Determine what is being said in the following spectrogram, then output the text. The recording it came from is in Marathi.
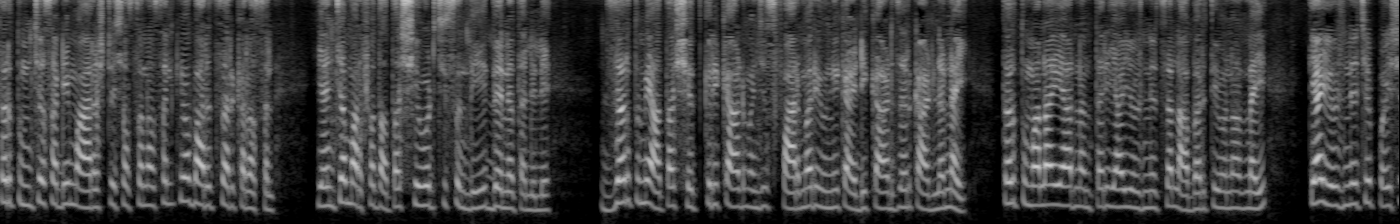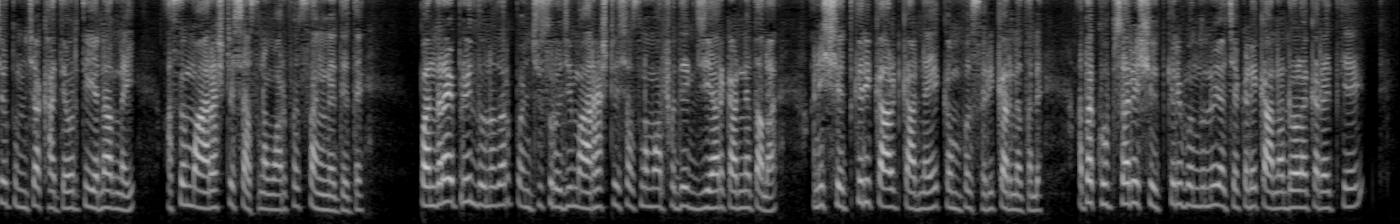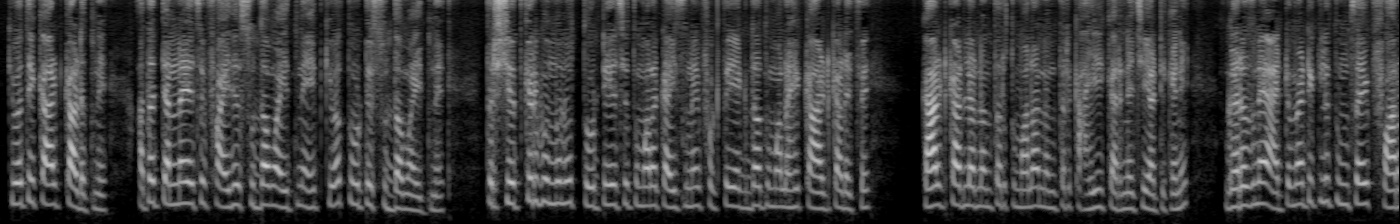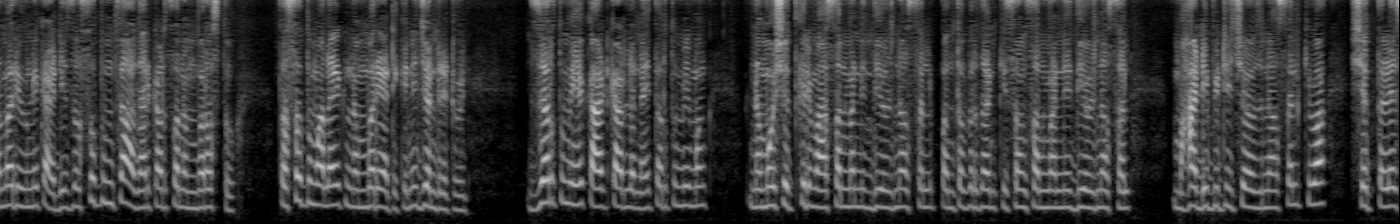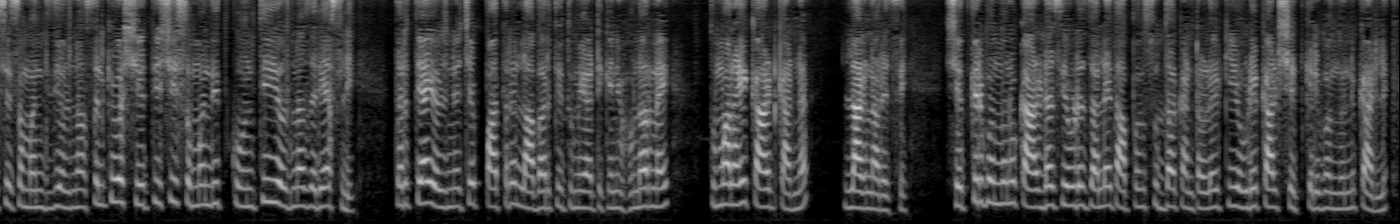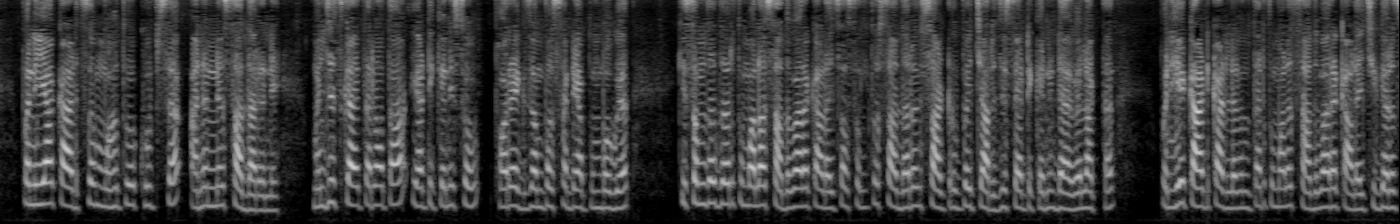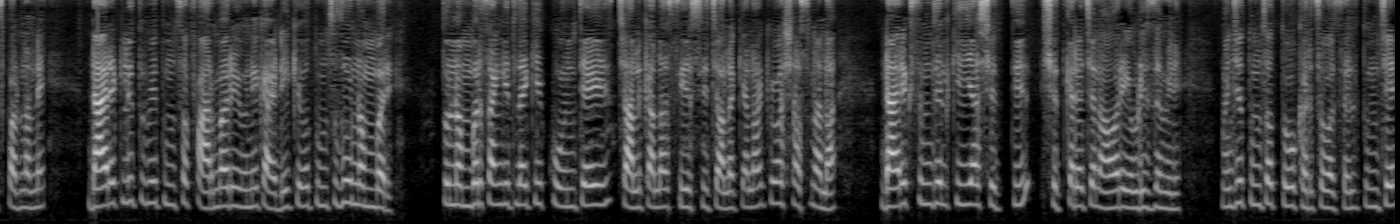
तर तुमच्यासाठी महाराष्ट्र शासन असेल किंवा भारत सरकार असेल यांच्यामार्फत आता शेवटची संधी देण्यात आलेली आहे. जर तुम्ही आता शेतकरी कार्ड म्हणजेच farmer unique I D card जर काढलं नाही तर तुम्हाला यानंतर या योजनेचा लाभार्थी होणार नाही. त्या योजनेचे पैसे तुमच्या खात्यावरती येणार नाही असं महाराष्ट्र शासनामार्फत सांगण्यात येत आहे पंधरा एप्रिल दोन हजार पंचवीस रोजी महाराष्ट्र शासनामार्फत एक जी आर काढण्यात आला. आणि शेतकरी कार्ड काढणं हे कंपल्सरी करण्यात आलं आता खूप सारे शेतकरी बंधूंनो याच्याकडे कानाडोळा करायचे किंवा ते कार्ड काढत नाही आता त्यांना याचे फायदेसुद्धा माहीत नाहीत किंवा तोटेसुद्धा माहीत नाहीत. तर शेतकरी बंधूंनो तोटे याचे तुम्हाला काहीच नाही. फक्त एकदा तुम्हाला हे कार्ड काढायचं आहे कार्ड काढल्यानंतर तुम्हाला नंतर काहीही करण्याची या ठिकाणी गरज नाही. ॲटोमॅटिकली तुमचा एक फार्मर युनिक आय डी जसं तुमचा आधार कार्डचा नंबर असतो तसं तुम्हाला एक नंबर या ठिकाणी जनरेट होईल. जर तुम्ही हे कार्ड काढलं नाही तर तुम्ही मग नमो शेतकरी महासन्मान निधी योजना असेल पंतप्रधान किसान सन्मान निधी योजना असेल महा योजना असेल किंवा शेततळ्याशी संबंधित योजना असेल किंवा शेतीशी संबंधित कोणतीही योजना जरी असली तर त्या योजनेचे पात्र लाभार्थी तुम्ही या ठिकाणी होणार नाही. तुम्हाला हे कार्ड काढणं लागणारच आहे. शेतकरी बंधूंनो कार्डच एवढे झाले आहेत आपण सुद्धा कंटाळलो की एवढे कार्ड शेतकरी बंधूंनी काढले. पण या कार्डचं महत्त्व खूपसं अनन्यसाधारण आहे. म्हणजेच काय तर आता या ठिकाणी सो फॉर एक्झाम्पलसाठी आपण बघूयात की समजा जर तुम्हाला सातबारा काढायचा असेल तर साधारण साठ रुपये चार्जेस या ठिकाणी द्यावे लागतात. पण हे कार्ड काढल्यानंतर तुम्हाला सातबारा काढायची गरज पडणार नाही. डायरेक्टली तुम्ही तुमचं फार्मर युनिक आय डी किंवा तुमचा जो नंबर आहे तो नंबर सांगितला की कोणत्याही चालकाला सी एस सी चालकाला किंवा शासनाला डायरेक्ट समजेल की या शेती शेतकऱ्याच्या नावावर एवढी जमीन आहे. म्हणजे तुमचा तो खर्च वाचेल तुमचे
